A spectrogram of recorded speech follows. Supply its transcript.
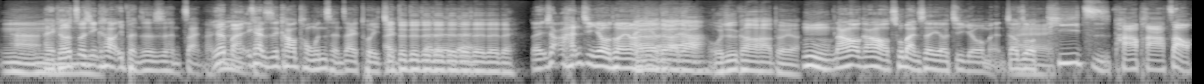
嗯，哎，可是最近看到一本真的是很赞，因为本来一开始是看到童文成在推荐。对对对对对对对对对。对，像韩景也有推嘛？对啊对啊，我就是看到他推了。嗯，然后刚好出版社也有寄给我们，叫做《梯子啪啪照》。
